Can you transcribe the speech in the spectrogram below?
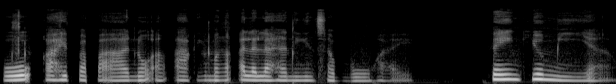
po kahit papaano ang aking mga alalahanin sa buhay. Thank you, Mia.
